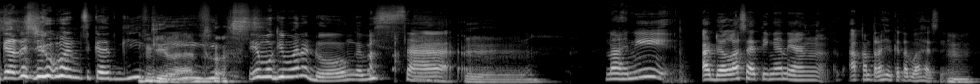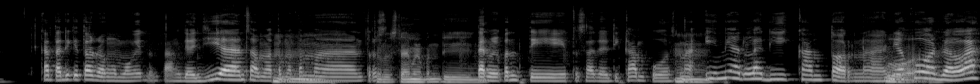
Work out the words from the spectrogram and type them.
karena cuman sikat gigi Gila nos. ya mau gimana dong nggak bisa Eh. Nah ini adalah settingan yang akan terakhir kita bahas nih. Hmm. Kan tadi kita udah ngomongin tentang janjian sama teman-teman, terus, Terus terus yang penting. termin penting, terus ada di kampus. Nah Mm. ini adalah di kantor. Nah ini aku Wah. adalah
